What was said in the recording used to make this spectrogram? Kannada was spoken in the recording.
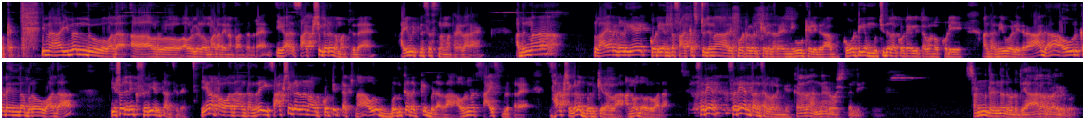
ಓಕೆ ಇನ್ನ ಇನ್ನೊಂದು ವಾದ ಅವರು, ಅವರುಗಳು ಮಾಡೋದೇನಪ್ಪ ಅಂತಂದ್ರೆ, ಈಗ ಸಾಕ್ಷಿಗಳು ನಮ್ಮ ಹತ್ರ ಇದೆ ಐ ವಿಟ್ನೆಸಸ್ ನಮ್ಮ ಹತ್ರ ಇದ್ದಾರೆ ಅದನ್ನ ಲಾಯರ್ಗಳಿಗೆ ಕೊಡಿ ಅಂತ ಸಾಕಷ್ಟು ಜನ ರಿಪೋರ್ಟರ್ಗಳು ಕೇಳಿದ್ದಾರೆ ನೀವು ಕೇಳಿದ್ರ, ಕೋರ್ಟಿಗೆ ಮುಚ್ಚಿದ ಲಕೋಟೆಯಲ್ಲಿ ತಗೊಂಡೋಗಿ ಕೊಡಿ ಅಂತ ನೀವು ಹೇಳಿದ್ರ. ಆಗ ಅವ್ರ ಕಡೆಯಿಂದ ಬರೋ ವಾದ ಎಷ್ಟೋ ಜನಕ್ಕೆ ಸರಿ ಅಂತ ಅನ್ಸಿದೆ. ಏನಪ್ಪ ವಾದ ಅಂತಂದ್ರೆ, ಈ ಸಾಕ್ಷಿಗಳನ್ನ ನಾವು ಕೊಟ್ಟಿದ ತಕ್ಷಣ ಅವರು ಬದುಕೋದಕ್ಕೆ ಬಿಡಲ್ಲ, ಅವ್ರನ್ನ ಸಾಯಿಸ್ಬಿಡ್ತಾರೆ, ಸಾಕ್ಷಿಗಳು ಬದುಕಿರಲ್ಲ ಅನ್ನೋದು ಅವ್ರ ವಾದ. ಸರಿ ಸರಿ ಅಂತ ಅನ್ಸಲ್ವಾ ನಿಮ್ಗೆ? ಕಳೆದ ಹನ್ನೆರಡು ವರ್ಷದಲ್ಲಿ ಸಣ್ಣದ್ರಿಂದ ದೊಡ್ಡದು ಯಾರಾದರೂ ಆಗಿರ್ಬೋದು.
